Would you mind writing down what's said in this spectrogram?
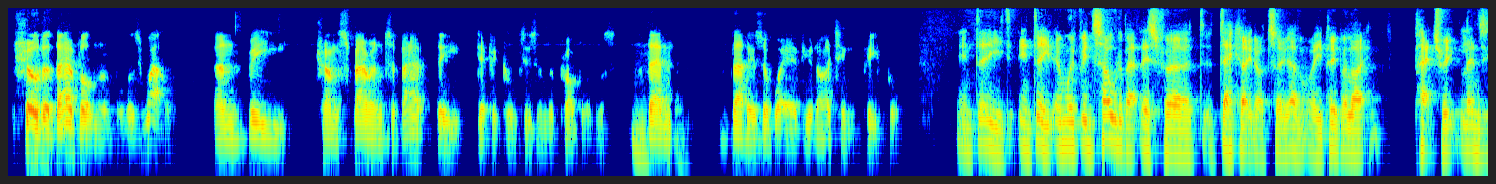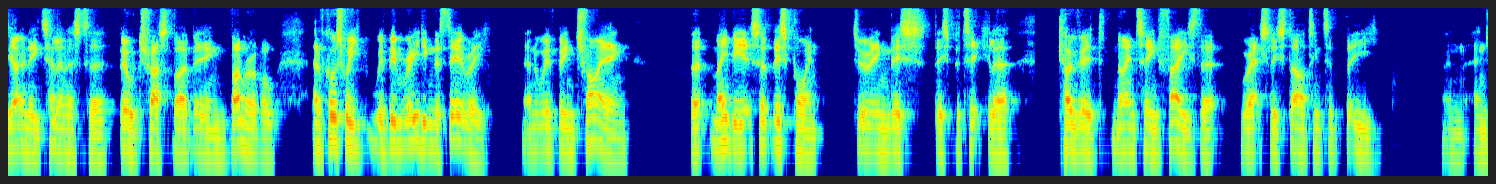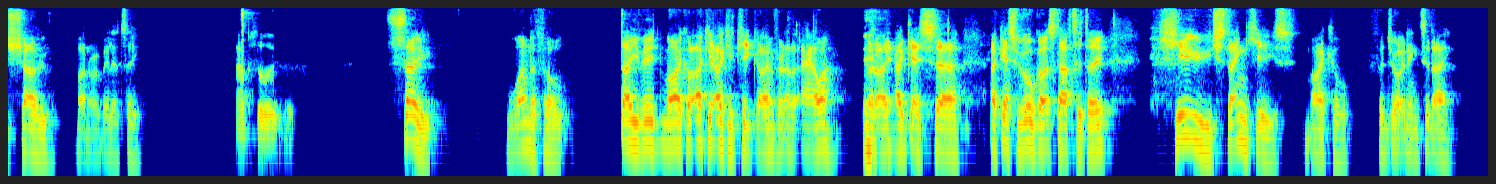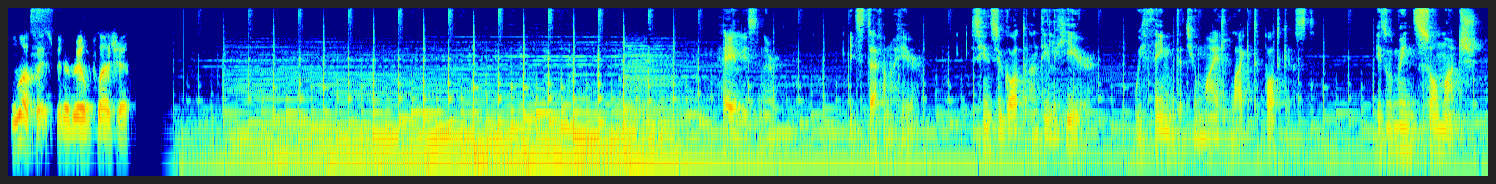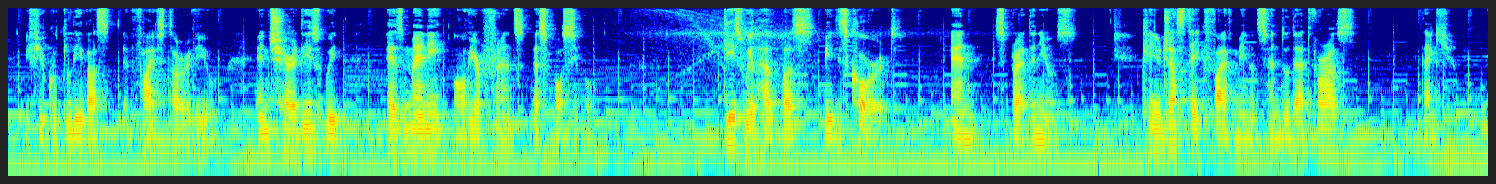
show that they're vulnerable as well and be transparent about the difficulties and the problems, mm. then that is a way of uniting people. Indeed, indeed. And we've been told about this for a decade or two, haven't we? People like Patrick Lencioni telling us to build trust by being vulnerable. And of course, we, we've been reading the theory and we've been trying, but maybe it's at this point during this, this particular COVID 19 phase that we're actually starting to be and, and show vulnerability. Absolutely. So wonderful. David, Michael, I could, I could keep going for another hour, but I, I guess uh, I guess we've all got stuff to do. Huge thank yous, Michael, for joining today. You're welcome. It's been a real pleasure. Hey, listener, it's Stefano here. Since you got until here, we think that you might like the podcast. It would mean so much if you could leave us a five star review and share this with as many of your friends as possible. This will help us be discovered and spread the news. Can you just take 5 minutes and do that for us? Thank you.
